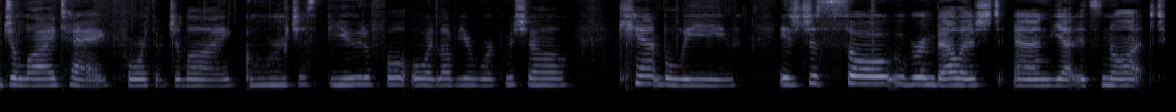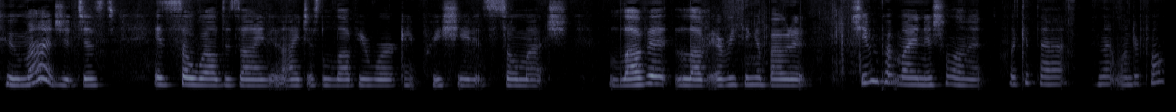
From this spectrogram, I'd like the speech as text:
July tag, 4th of July. Gorgeous, beautiful. Oh, I love your work, Michelle. Can't believe. It's just so uber embellished, and yet it's not too much. It just, it's so well designed, and I just love your work. I appreciate it so much. Love it. Love everything about it. She even put my initial on it. Look at that. Isn't that wonderful?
